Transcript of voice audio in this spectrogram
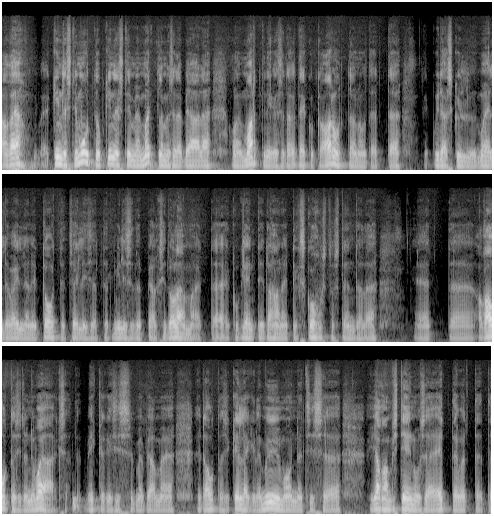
aga jah, kindlasti muutub, kindlasti me mõtleme selle peale, oleme Martiniga seda tegelikult ka arutanud, et et kuidas küll mõelda välja neid tooteid selliselt, et millised need peaksid olema, et kui klient ei taha näiteks kohustust endale, et aga autosid on ju vaja, eks, et, et me ikkagi siis, me peame neid autosid kellelegi müüma, on need siis jagamisteenuse ettevõtted,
